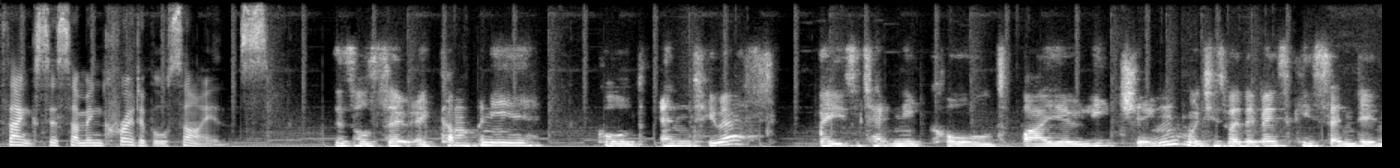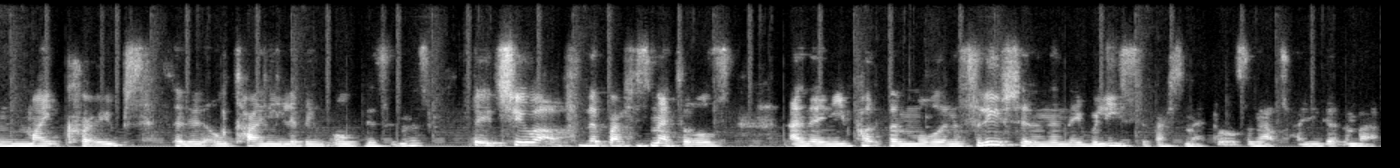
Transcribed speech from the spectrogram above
thanks to some incredible science. There's also a company called N2S. They use a technique called bioleaching, which is where they basically send in microbes, so little tiny living organisms. They chew up the precious metals and then you put them all in a solution and then they release the precious metals, and that's how you get them back.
